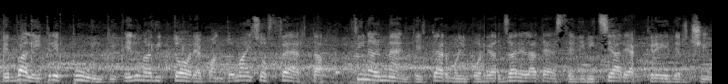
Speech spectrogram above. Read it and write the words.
che vale i tre punti ed una vittoria quanto mai sofferta. Finalmente il Termoli può rialzare la testa ed iniziare a crederci.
